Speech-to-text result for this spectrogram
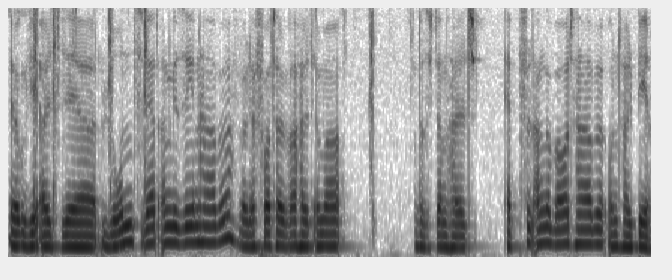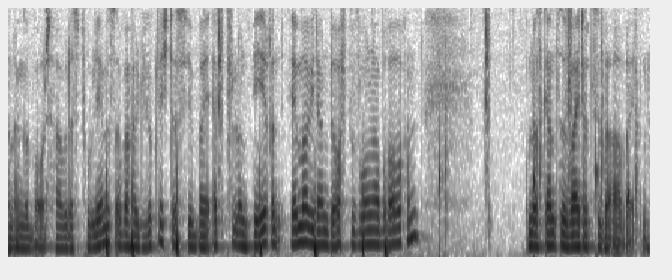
irgendwie als sehr lohnenswert angesehen habe, weil der Vorteil war halt immer, dass ich dann halt Äpfel angebaut habe und halt Beeren angebaut habe. Das Problem ist aber halt wirklich, dass wir bei Äpfel und Beeren immer wieder einen Dorfbewohner brauchen, um das Ganze weiter zu bearbeiten.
